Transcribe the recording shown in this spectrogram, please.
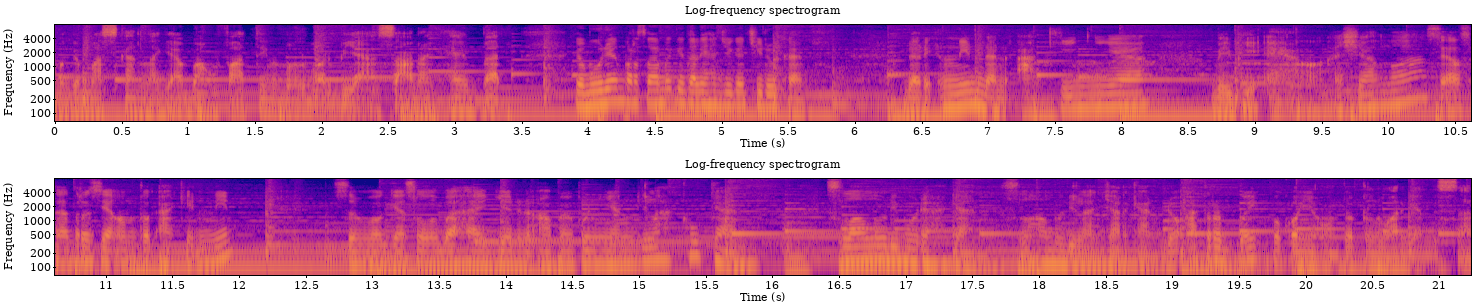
menggemaskan lagi Abang Fatih memang luar biasa, anak hebat. Kemudian persahabat kita lihat juga cidukan. Dari Enin dan Akinya Baby L. Masya Allah, sehat-sehat terus ya untuk Akinin Semoga selalu bahagia dan apa pun yang dilakukan Selalu dimudahkan, selalu dilancarkan. Doa terbaik pokoknya untuk keluarga besar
